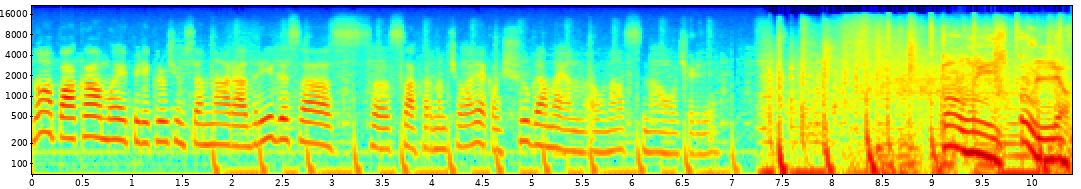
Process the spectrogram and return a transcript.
Ну а пока мы переключимся на Родригеса с, сахарным человеком, Sugarman у нас на очереди. Полный улет.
